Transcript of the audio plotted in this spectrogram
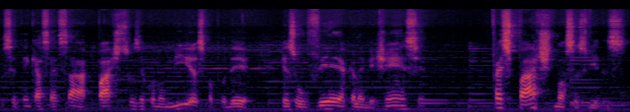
você tem que acessar parte de suas economias para poder resolver aquela emergência. Faz parte de nossas vidas.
